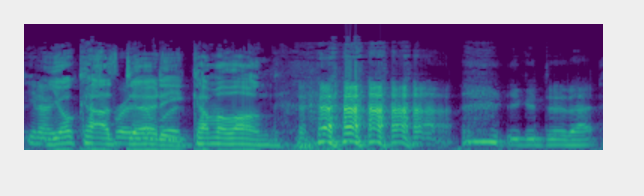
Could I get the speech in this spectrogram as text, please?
you know, your car's dirty. Come along. you could do that.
